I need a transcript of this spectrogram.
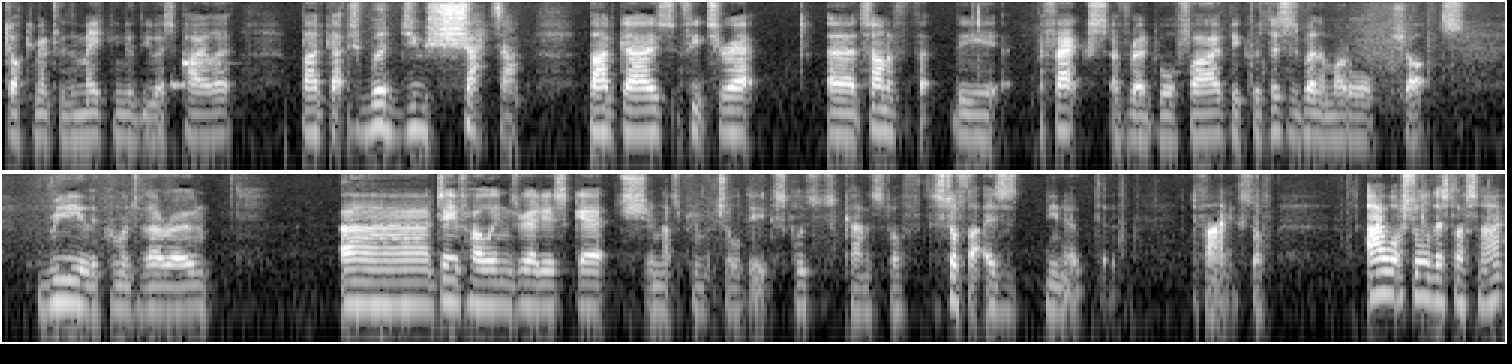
documentary, the making of the US pilot. Bad guys, would you shut up? Bad guys featurette. Uh, sound of the effects of Red Dwarf 5 because this is where the model shots really come into their own. Uh, Dave Hollins radio sketch, and that's pretty much all the exclusive kind of stuff. The stuff that is, you know, the defining stuff. I watched all this last night,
